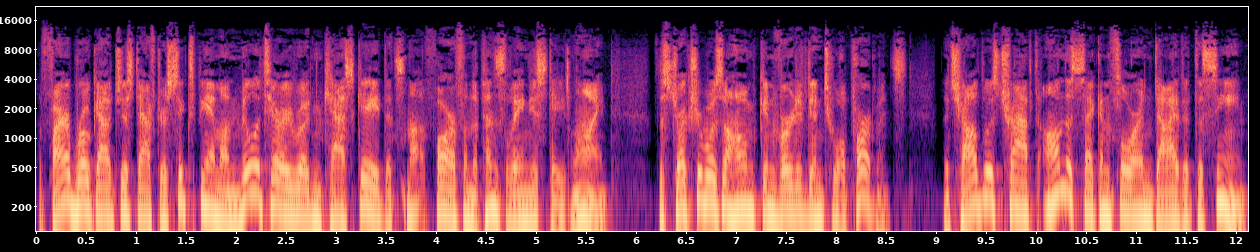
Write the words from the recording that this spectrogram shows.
The fire broke out just after 6 p.m. on Military Road in Cascade, that's not far from the Pennsylvania state line. The structure was a home converted into apartments. The child was trapped on the second floor and died at the scene.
